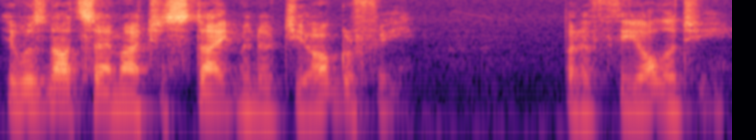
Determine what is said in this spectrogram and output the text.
It was not so much a statement of geography, but of theology.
